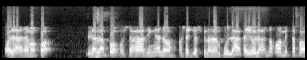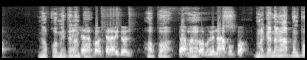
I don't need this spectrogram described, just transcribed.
Wala naman po. Yun na lang po, kung sakaling ano, sa Diyos ko na lang po lahat. Ay, wala, no comment na po. No comment na lang Pensya na po, po. Sir Idol. Opo. Salamat Ah, po, magandang hapon po. Magandang hapon po,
